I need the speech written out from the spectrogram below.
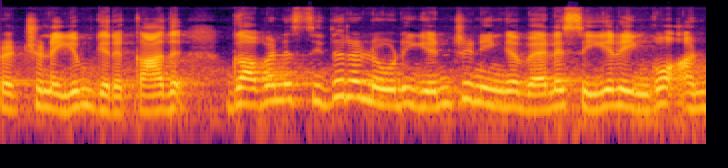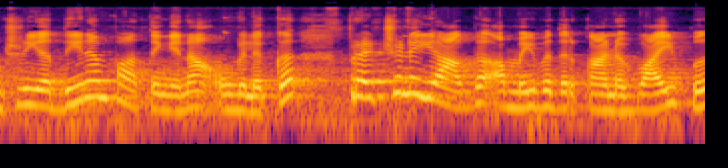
பிரச்சனையும் இருக்காது. கவன சிதறலோடு என்று நீங்கள் வேலை செய்கிறீங்கோ அன்றைய தினம் பார்த்தீங்கன்னா உங்களுக்கு பிரச்சனையாக அமைவதற்கான வாய்ப்பு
